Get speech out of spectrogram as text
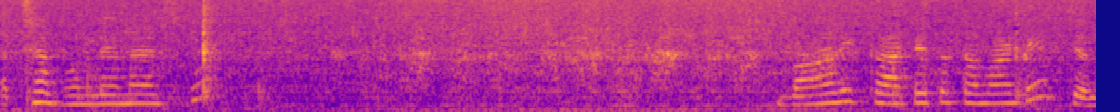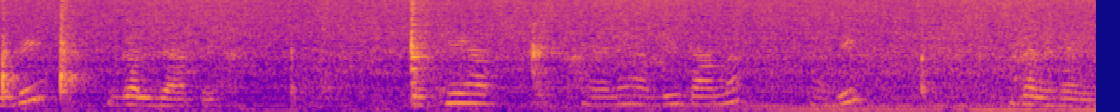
अच्छा भून लेना इसको। बारीक काटे तो टमाटे जल्दी गल जाते। देखिए आप, मैंने अभी डाला, अभी गल गए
